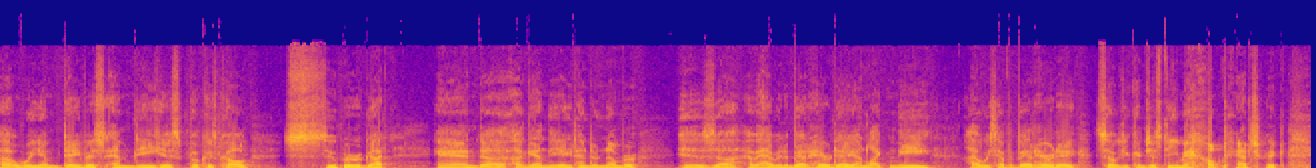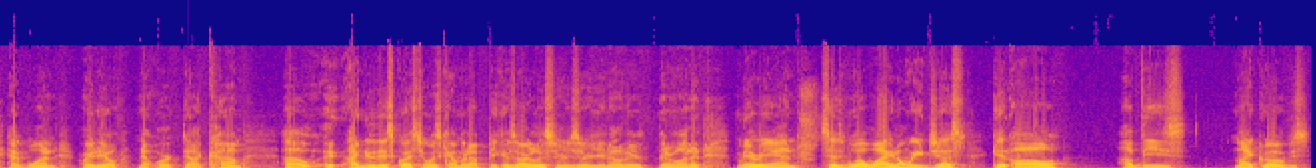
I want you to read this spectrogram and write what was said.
Uh, William Davis, MD. His book is called Super Gut. And uh, again, the 800 number is uh, having a bad hair day, unlike me. I always have a bad hair day. So you can just email Patrick at oneradionetwork.com. Uh, I knew this question was coming up because our listeners are, you know, they're, they're on it. Marianne says, well, why don't we just get all of these microbes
